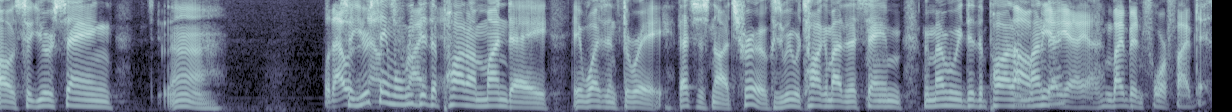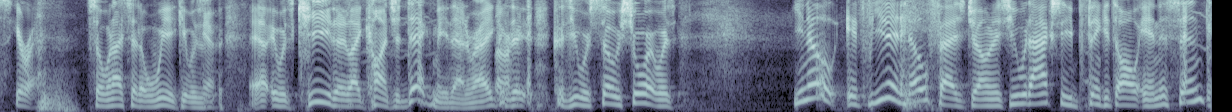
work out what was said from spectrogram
Oh, so you're saying. Uh, well, so you're saying when Friday. we did the pod on Monday, it wasn't three. That's just not true because we were talking about the same. Remember we did the pod on oh, Monday? Yeah, yeah, yeah. It might have been four or five days. You're right. So when I said a week, it was Yeah. uh, it was key to like contradict me then, right? Because you were so sure it was. You know, if you didn't know Fezz Jonas, you would actually think it's all innocent.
